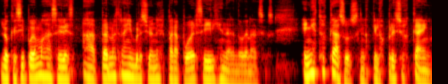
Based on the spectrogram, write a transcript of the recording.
Lo que sí podemos hacer es adaptar nuestras inversiones para poder seguir generando ganancias. En estos casos en los que los precios caen,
